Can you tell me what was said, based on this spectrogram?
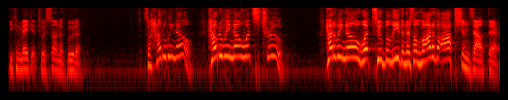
you can make it to a son of Buddha. So, how do we know? How do we know what's true? How do we know what to believe in? There's a lot of options out there.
